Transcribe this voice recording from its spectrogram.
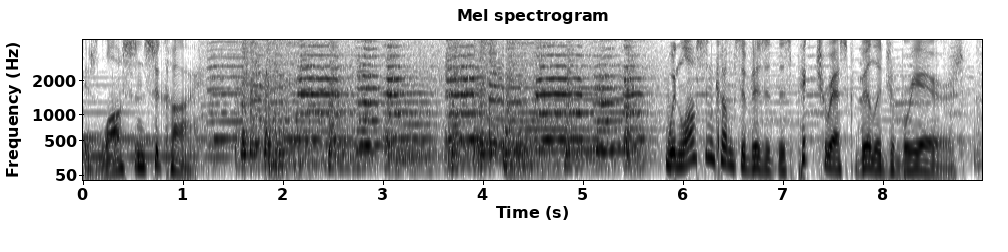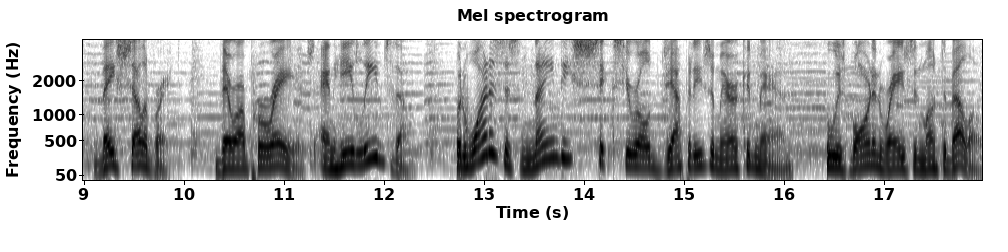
is Lawson Sakai. When Lawson comes to visit this picturesque village of Bruyères, they celebrate. There are parades, and he leads them. But why does this 96 year old Japanese American man, who was born and raised in Montebello,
